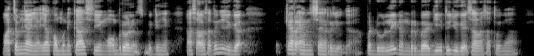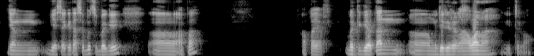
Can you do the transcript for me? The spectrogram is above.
macamnya ya. Ya komunikasi ngobrol dan sebagainya. Nah salah satunya juga care and share juga. Peduli dan berbagi itu juga salah satunya. Yang biasa kita sebut sebagai uh, apa? Apa ya? Berkegiatan uh, menjadi relawan lah gitu loh.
